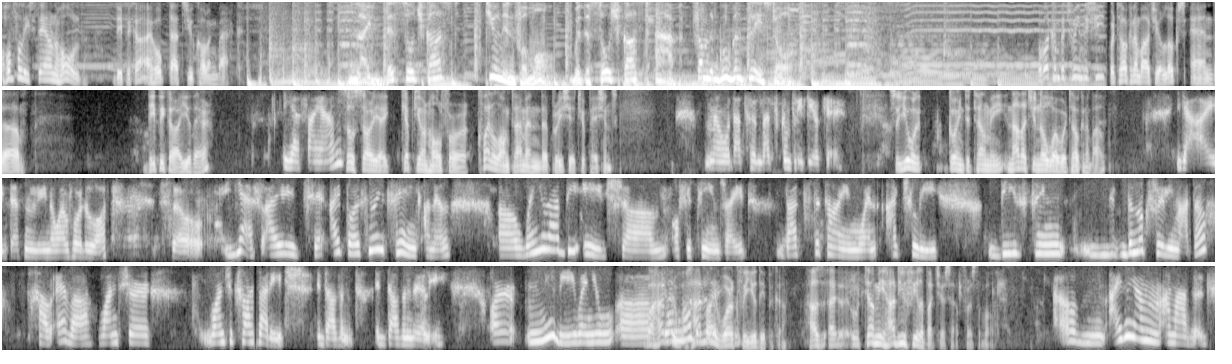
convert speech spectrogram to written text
hopefully stay on hold. Deepika, I hope that's you calling back. Like this Sochcast? Tune in for more with the Sochcast app from the Google Play Store. Welcome between the sheets. We're talking about your looks, and uh, Deepika, are you there? Yes, I am. So sorry, I kept you on hold for quite a long time, and appreciate your patience. No, that's that's completely okay. So you were going to tell me now that you know what we're talking about. Yeah, I definitely know. I've heard a lot. So yes, I I personally think Anil, uh, when you're at the age um, of your teens, right? That's the time when actually these things, the looks really matter. However, once you're once you cross that age, it doesn't. It doesn't really. Or maybe when you uh, Well, how did it, how did it work for you, Deepika? How's uh, tell me how do you feel about yourself first of all? Um, I think I'm I'm average.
